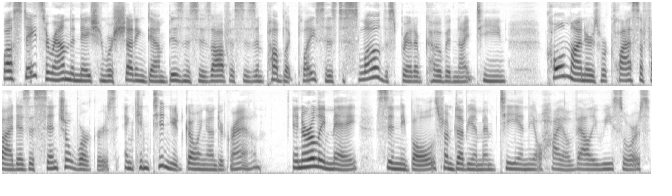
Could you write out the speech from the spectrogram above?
While states around the nation were shutting down businesses, offices, and public places to slow the spread of COVID 19, coal miners were classified as essential workers and continued going underground. In early May, Sydney Bowles from WMMT and the Ohio Valley Resource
